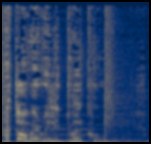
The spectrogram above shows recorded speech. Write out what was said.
I thought we we're really doing cool.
